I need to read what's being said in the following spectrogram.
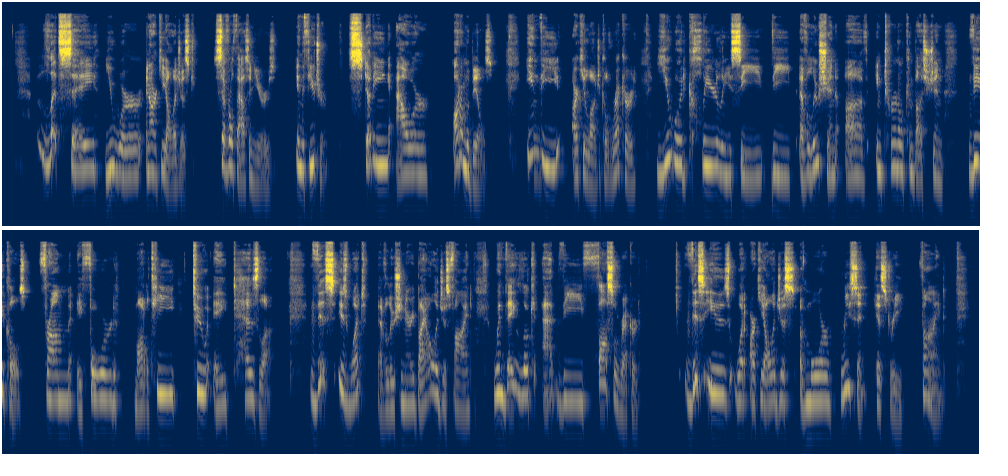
Let's say you were an archaeologist several thousand years in the future, studying our automobiles in the archaeological record, you would clearly see the evolution of internal combustion vehicles from a Ford Model T to a Tesla. This is what evolutionary biologists find when they look at the fossil record. This is what archaeologists of more recent history find.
